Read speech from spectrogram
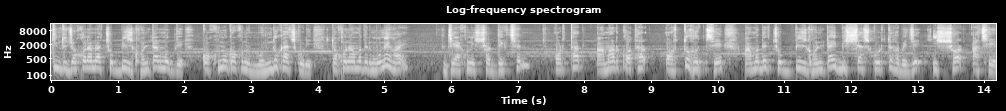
কিন্তু যখন আমরা চব্বিশ ঘণ্টার মধ্যে কখনো কখনো মন্দ কাজ করি, তখন আমাদের মনে হয় যে, এখন ঈশ্বর দেখছেন। অর্থাৎ আমার কথার অর্থ হচ্ছে আমাদের চব্বিশ ঘন্টায় বিশ্বাস করতে হবে যে ঈশ্বর আছেন।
